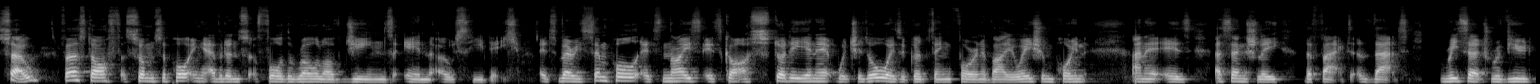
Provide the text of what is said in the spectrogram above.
So, first off, some supporting evidence for the role of genes in OCD. It's very simple, it's nice, it's got a study in it, which is always a good thing for an evaluation point, and it is essentially the fact that Research reviewed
